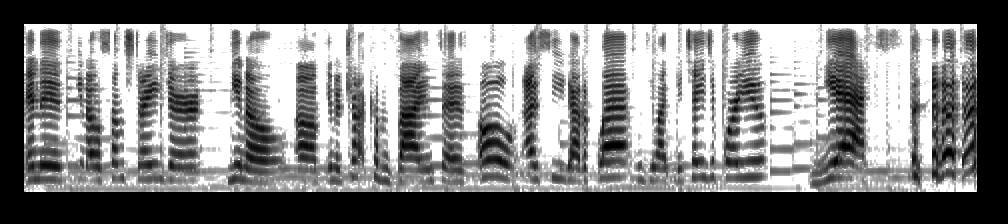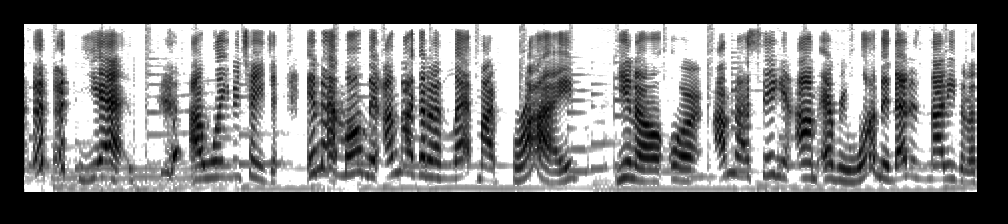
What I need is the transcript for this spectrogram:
And then, you know, some stranger you know, um, in a truck comes by and says, Oh, I see you got a flat. Would you like me to change it for you? Yes. yes. I want you to change it. In that moment, I'm not going to let my pride, you know, or I'm not singing I'm every woman. That is not even a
